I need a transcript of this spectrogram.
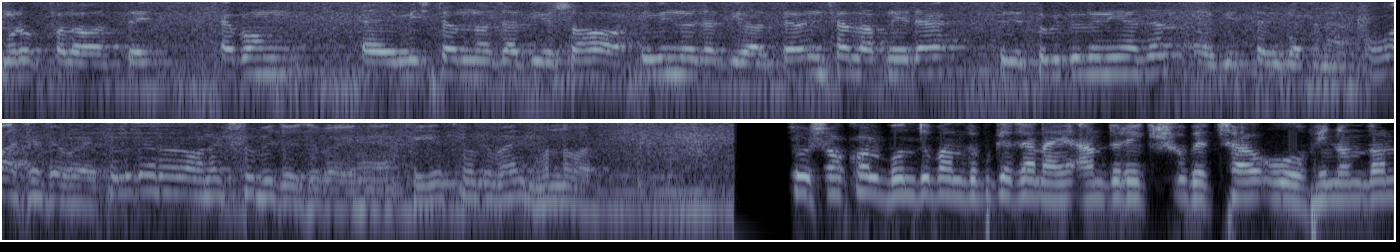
মোরগ পোলাও আছে, এবং মিষ্টান্ন জাতীয় সহ বিভিন্ন জাতীয় আছে। ইনশাল্লাহ আপনি এটা যদি ছবি তুলে নিয়ে যান বিস্তারিত এখানে আছে। ও আচ্ছা আচ্ছা ভাই, তাহলে অনেক সুবিধা হয়েছে, ভাই। হ্যাঁ ঠিক আছে ভাই, ধন্যবাদ। তো সকল বন্ধু বান্ধবকে জানাই আন্তরিক শুভেচ্ছা ও অভিনন্দন।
